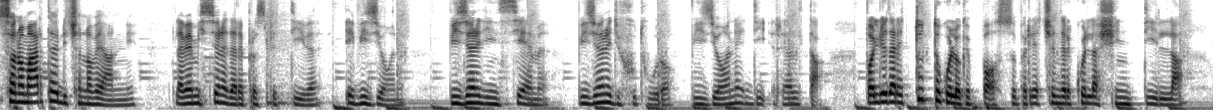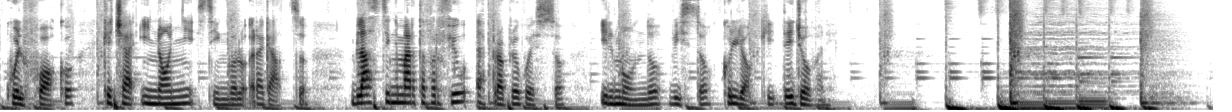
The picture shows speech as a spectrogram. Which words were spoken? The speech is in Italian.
Sono Marta e ho 19 anni. La mia missione è dare prospettive e visione. Visione di insieme, visione di futuro, visione di realtà. Voglio dare tutto quello che posso per riaccendere quella scintilla, quel fuoco che c'è in ogni singolo ragazzo. Blasting Marta for Few è proprio questo, il mondo visto con gli occhi dei giovani.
